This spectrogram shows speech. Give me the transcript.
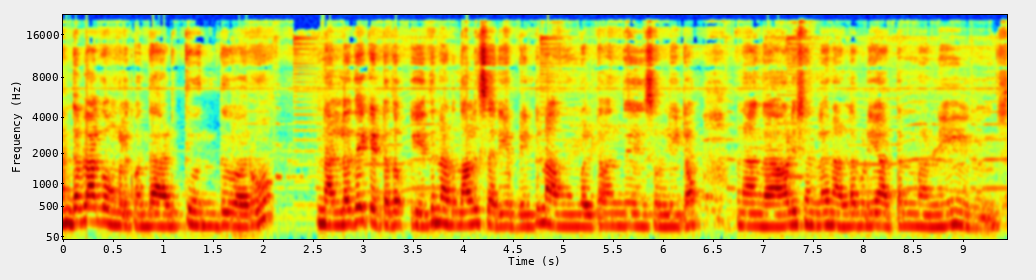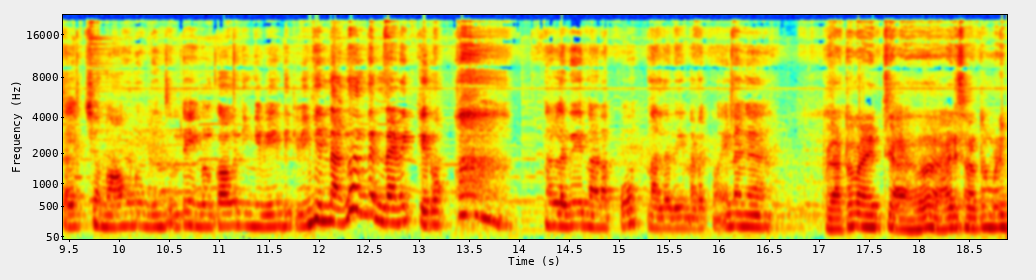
அந்த விளாக் உங்களுக்கு வந்து அடுத்து வந்து வரும். நல்லதே கெட்டதோ எது நடந்தாலும் சரி அப்படின்ட்டு நாங்கள் உங்கள்கிட்ட வந்து சொல்லிட்டோம். நாங்கள் ஆடிஷனில் நல்லபடியாக அட்டன் பண்ணி செலெக்ஷன் ஆகணும் அப்படின்னு சொல்லிட்டு எங்களுக்காக நீங்கள் வேண்டிக்குவீங்கன்னு நாங்கள் வந்து நினைக்கிறோம். நல்லதே நடப்போம் நல்லதே நடக்கும். என்னங்க? இப்போ அட்டன் ஆயிடுச்சு. அதாவது ஆடிஷன் அட்டன் பண்ணி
